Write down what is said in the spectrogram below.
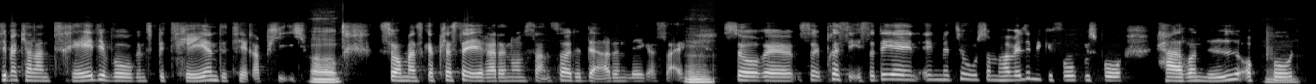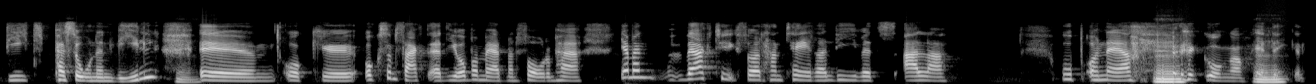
det man kallar en tredje vågens beteendeterapi. ja, Så om man ska placera den någonstans så är det där den lägger sig. mm, Så, eh, så precis, så det är en, en metod som har väldigt mycket fokus på här och nu och på Mm. dit personen vill. Eh, och, eh, och som sagt att jobba med att man får de här ja, men, verktyg för att hantera livets alla upp och ner Mm. gånger helt Mm. enkelt.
